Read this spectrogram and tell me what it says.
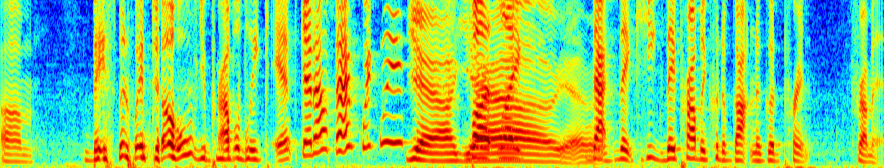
um, basement window, you probably can't get out that quickly. Yeah, yeah. But, like, yeah. That they he they probably could have gotten a good print from it.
